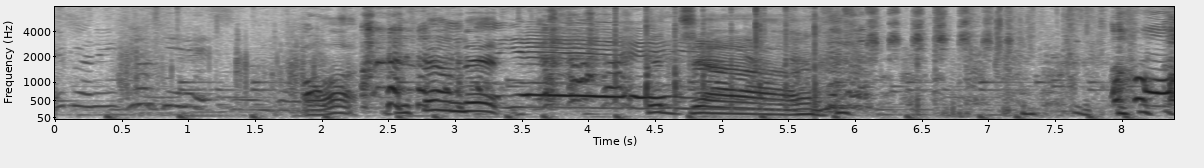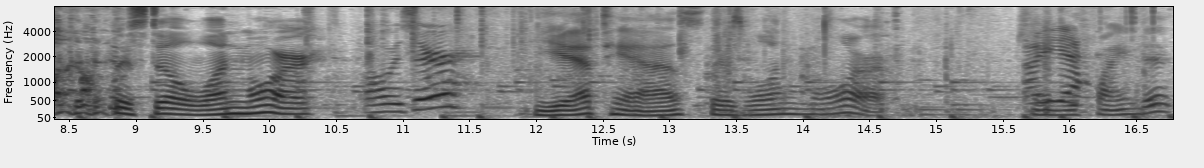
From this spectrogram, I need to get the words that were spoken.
Hey, buddy. You'll get it oh, you found oh, it. Yay! Good job. Oh. There's still one more. Oh, is there? Yeah, Taz, there's one more. Can Oh, yeah. you find it?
